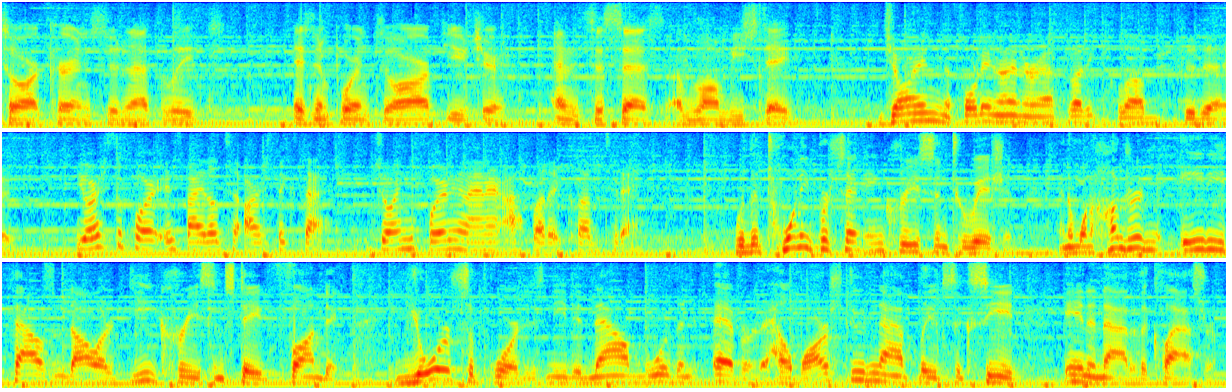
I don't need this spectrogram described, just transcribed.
to our current student athletes, it's important to our future and the success of Long Beach State. Join the 49er Athletic Club today. Your support is vital to our success. Join the 49er Athletic Club today. With a 20% increase in tuition and a $180,000 decrease in state funding, your support is needed now more than ever to help our student athletes succeed in and out of the classroom.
